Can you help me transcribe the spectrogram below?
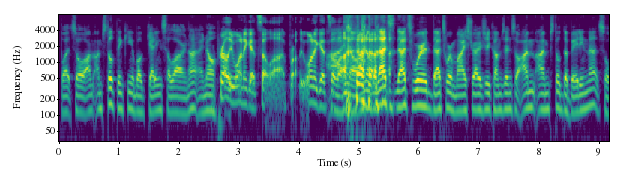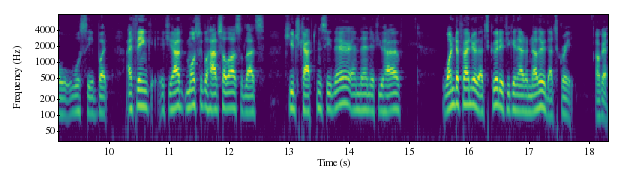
but so I'm I'm still thinking about getting Salah or not. I know. Probably want to get Salah. Probably want to get Salah. I know, I know, but that's that's where that's where my strategy comes in. So I'm I'm still debating that. So we'll see. But I think if you have most people have Salah, so that's huge captaincy there. And then if you have one defender, that's good. If you can add another, that's great. Okay,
